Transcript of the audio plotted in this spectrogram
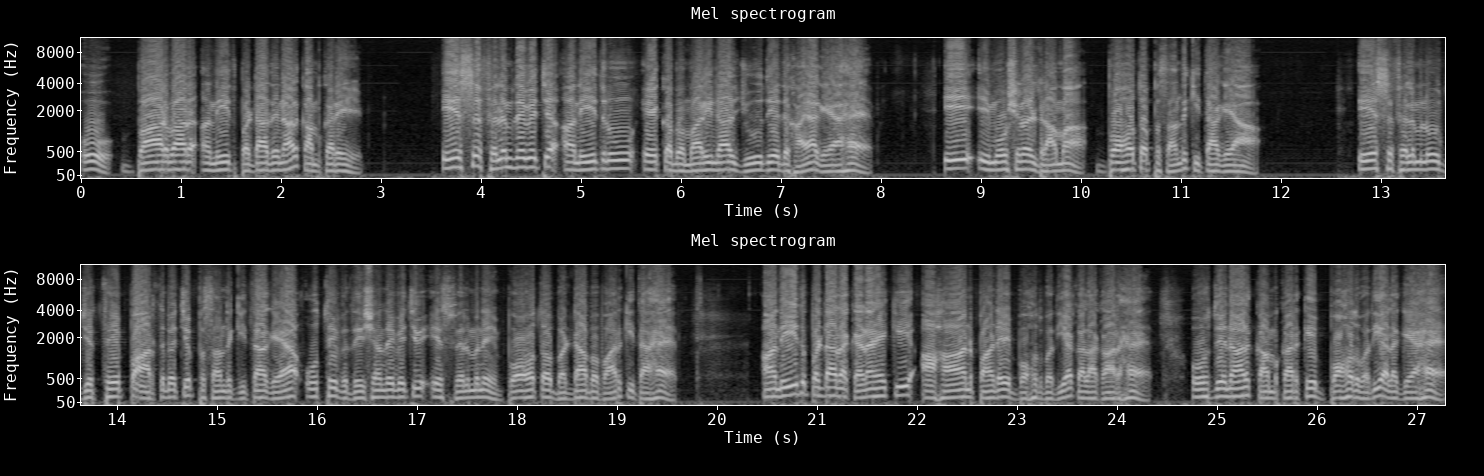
ਉਹ ਬਾਰ-ਬਾਰ ਅਨੀਤ ਪੱਡਾ ਦੇ ਨਾਲ ਕੰਮ ਕਰੇ। ਇਸ ਫਿਲਮ ਦੇ ਵਿੱਚ ਅਨੀਤ ਨੂੰ ਇੱਕ ਬਿਮਾਰੀ ਨਾਲ ਜੂਝਦੇ ਦਿਖਾਇਆ ਗਿਆ ਹੈ। ਇਹ ਇਮੋਸ਼ਨਲ ਡਰਾਮਾ ਬਹੁਤ ਪਸੰਦ ਕੀਤਾ ਗਿਆ। ਇਸ ਫਿਲਮ ਨੂੰ ਜਿੱਥੇ ਭਾਰਤ ਵਿੱਚ ਪਸੰਦ ਕੀਤਾ ਗਿਆ, ਉੱਥੇ ਵਿਦੇਸ਼ਾਂ ਦੇ ਵਿੱਚ ਵੀ ਇਸ ਫਿਲਮ ਨੇ ਬਹੁਤ ਵੱਡਾ ਵਪਾਰ ਕੀਤਾ ਹੈ। ਅਨੀਤ ਪੱਡਾ ਦਾ ਕਹਿਣਾ ਹੈ ਕਿ ਆਹਾਨ ਪਾਂਡੇ ਬਹੁਤ ਵਧੀਆ ਕਲਾਕਾਰ ਹੈ। ਉਸ ਦੇ ਨਾਲ ਕੰਮ ਕਰਕੇ ਬਹੁਤ ਵਧੀਆ ਲੱਗਿਆ ਹੈ।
